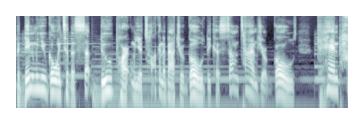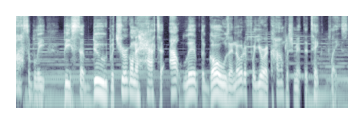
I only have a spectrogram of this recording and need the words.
But then when you go into the subdue part when you're talking about your goals because sometimes your goals can possibly be subdued, but you're going to have to outlive the goals in order for your accomplishment to take place.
